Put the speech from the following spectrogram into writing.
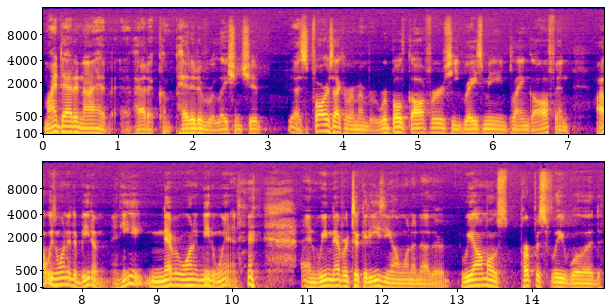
my dad and I have, have had a competitive relationship as far as I can remember. We're both golfers. He raised me in playing golf, and I always wanted to beat him, and he never wanted me to win. and we never took it easy on one another. We almost purposefully would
